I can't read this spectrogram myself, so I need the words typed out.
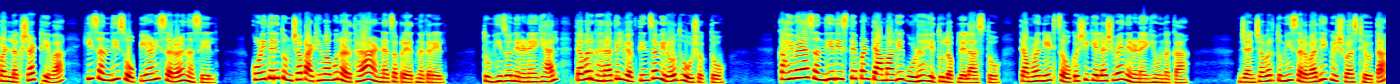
पण लक्षात ठेवा ही संधी सोपी आणि सरळ नसेल. कोणीतरी तुमच्या पाठीमागून अडथळा आणण्याचा प्रयत्न करेल. तुम्ही जो निर्णय घ्याल त्यावर घरातील व्यक्तींचा विरोध होऊ शकतो. काही वेळा संधी दिसते पण त्यामागे गूढ हेतू लपलेला असतो. त्यामुळे नीट चौकशी केल्याशिवाय निर्णय घेऊ नका. ज्यांच्यावर तुम्ही सर्वाधिक विश्वास ठेवता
